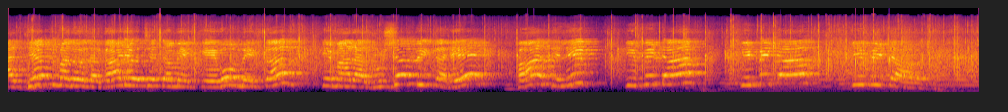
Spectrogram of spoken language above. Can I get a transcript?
આધ્યાત્મનો લગાડ્યો છે, તમે કેવો મેકઅપ કે મારા ઋષભ બી કહે, વાહ Dilip keep it up keep it up keep it up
